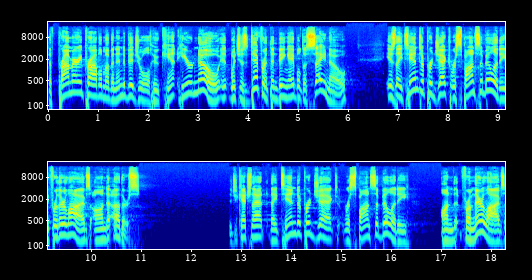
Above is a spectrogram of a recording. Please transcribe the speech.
The primary problem of an individual who can't hear no, which is different than being able to say no, is they tend to project responsibility for their lives onto others. Did you catch that? They tend to project responsibility on from their lives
